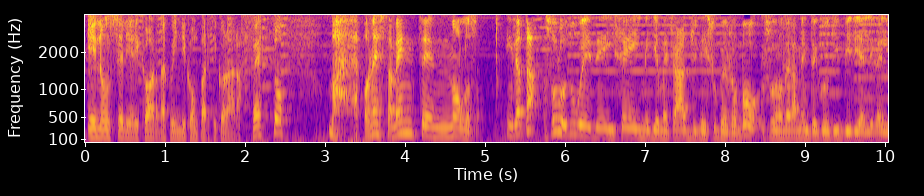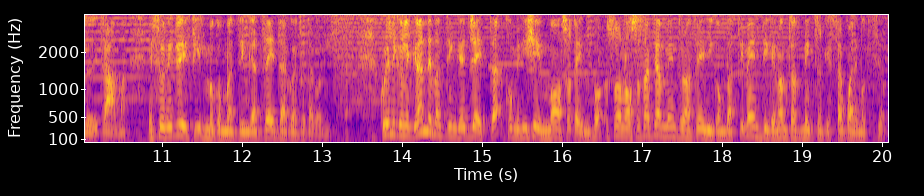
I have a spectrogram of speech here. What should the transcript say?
e non se li ricorda quindi con particolare affetto? Ma onestamente non lo so. In realtà solo due dei sei mediometraggi dei super robot sono veramente godibili a livello di trama e sono i due film con Mazinga Z come protagonista. Quelli con il grande Mazinga Jetta, come dicemmo a suo tempo, sono sostanzialmente una serie di combattimenti che non trasmettono chissà quale emozione.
